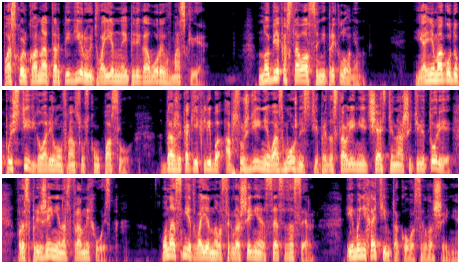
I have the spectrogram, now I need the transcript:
поскольку она торпедирует военные переговоры в Москве. Но Бек оставался непреклонен. «Я не могу допустить», — говорил он французскому послу, «даже каких-либо обсуждения возможности предоставления части нашей территории в распоряжение иностранных войск. У нас нет военного соглашения с СССР, и мы не хотим такого соглашения.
